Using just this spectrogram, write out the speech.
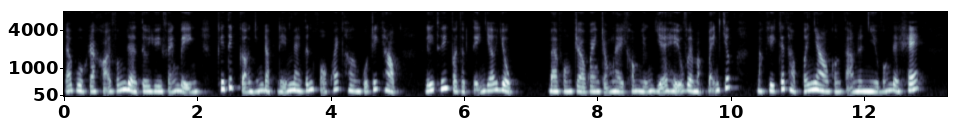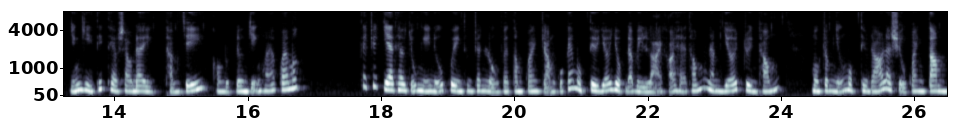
đã vượt ra khỏi vấn đề tư duy phản biện khi tiếp cận những đặc điểm mang tính phổ quát hơn của triết học, lý thuyết và thực tiễn giáo dục. Ba phong trào quan trọng này không những dễ hiểu về mặt bản chất mà khi kết hợp với nhau còn tạo nên nhiều vấn đề khác. Những gì tiếp theo sau đây thậm chí còn được đơn giản hóa quá mức. Các triết gia theo chủ nghĩa nữ quyền thường tranh luận về tầm quan trọng của các mục tiêu giáo dục đã bị loại khỏi hệ thống nam giới truyền thống. Một trong những mục tiêu đó là sự quan tâm,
